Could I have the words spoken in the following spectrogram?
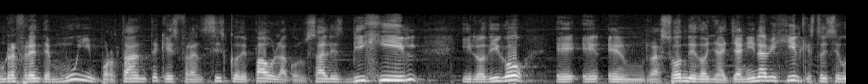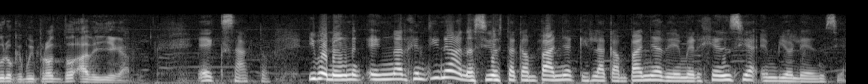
referente muy importante, que es Francisco de Paula González Vigil, y lo digo eh, en, razón de doña Janina Vigil, que estoy seguro que muy pronto ha de llegar. Exacto. Y bueno, en, Argentina ha nacido esta campaña, que es la campaña de emergencia en violencia.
